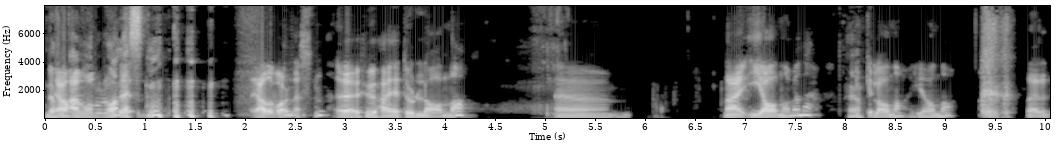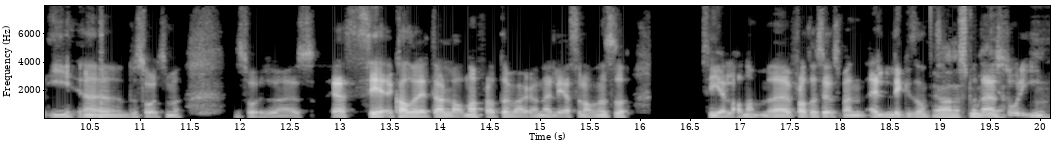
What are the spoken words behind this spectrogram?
Det var, ja, var du da det- nesten? ja det var det nesten. Uh, hun her heter jo Lana. Uh, nei, Iana, mener jeg. Ja. Ikke Lana, Iana. det er en I. Uh, det så ut som det så ut som jeg, jeg kaller det til Lana, for at hver gang jeg leser navnet, så sier Lana. For at det ser ut som en L, ikke sant. ja, det er i. en stor I. Mm.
